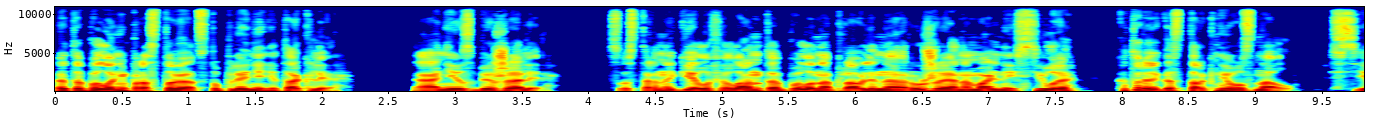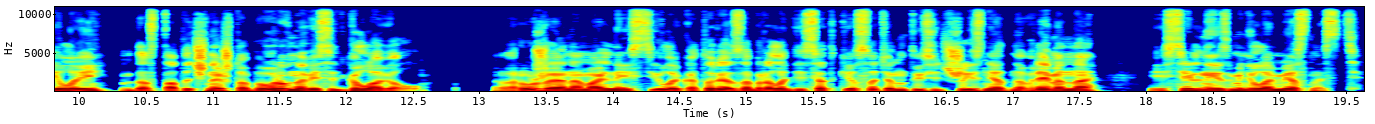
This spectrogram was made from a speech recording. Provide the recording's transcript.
это было непростое отступление, не так ли? Они сбежали. Со стороны Гейлфиланта было направлено оружие аномальной силы, которое Гастарк не узнал. Силой, достаточной, чтобы уравновесить Гловил. Оружие аномальной силы, которое забрало десятки сотен тысяч жизней одновременно, и сильно изменила местность.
